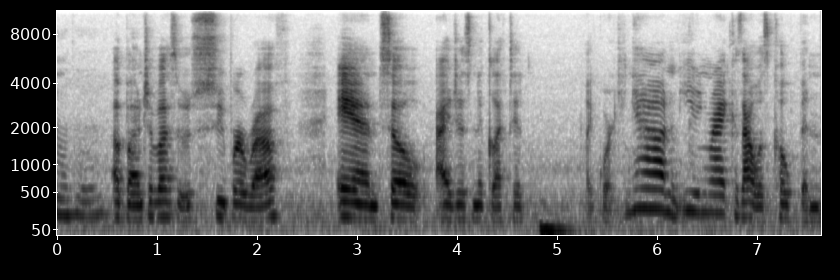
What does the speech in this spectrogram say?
Mhm. a bunch of us. It was super rough, and so I just neglected like working out and eating right because I was coping.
